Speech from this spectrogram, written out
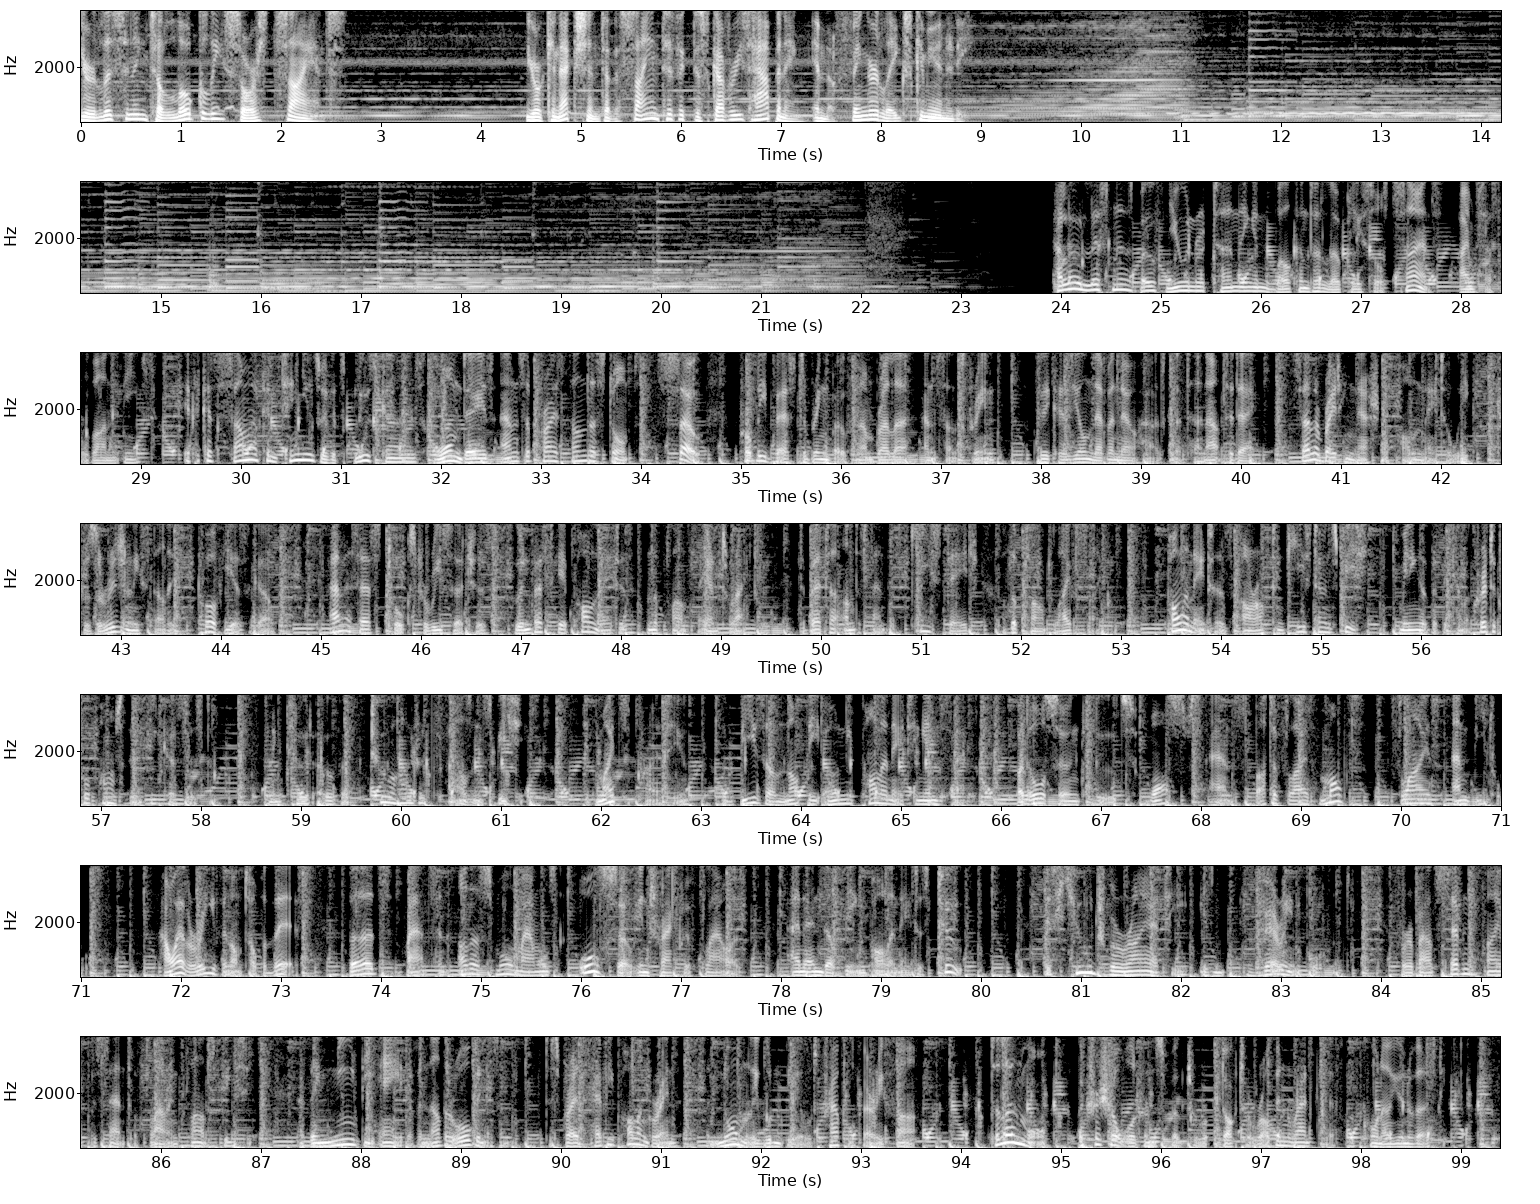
You're listening to locally sourced science. Your connection to the scientific discoveries happening in the Finger Lakes community. Listeners, both new and returning, and welcome to Locally Sourced Science. I'm Cecil Barnett Neves. Ithaca's summer continues with its blue skies, warm days, and surprise thunderstorms, so probably best to bring both an umbrella and sunscreen, because you'll never know how it's going to turn out today. Celebrating National Pollinator Week, which was originally started 12 years ago, LSS talks to researchers who investigate pollinators and the plants they interact with to better understand this key stage of the plant life cycle. Pollinators are often keystone species, meaning that they become a critical part of the ecosystem and include over 200,000 species. It might surprise you that bees are not the only pollinating insect, but also includes wasps, ants, butterflies, moths, flies, and beetles. However, even on top of this, birds, bats, and other small mammals also interact with flowers and end up being pollinators too. This huge variety is very important for about 75% of flowering plant species, as they need the aid of another organism to spread heavy pollen grains that normally wouldn't be able to travel very far. To learn more, Patricia Waldron spoke to Dr. Robin Radcliffe of Cornell University,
